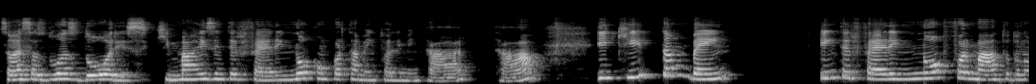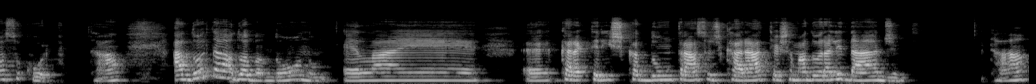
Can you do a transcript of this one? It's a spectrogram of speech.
São essas duas dores que mais interferem no comportamento alimentar, tá? E que também interferem no formato do nosso corpo, tá? A dor da, do abandono, ela é, é, característica de um traço de caráter chamado oralidade, tá?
